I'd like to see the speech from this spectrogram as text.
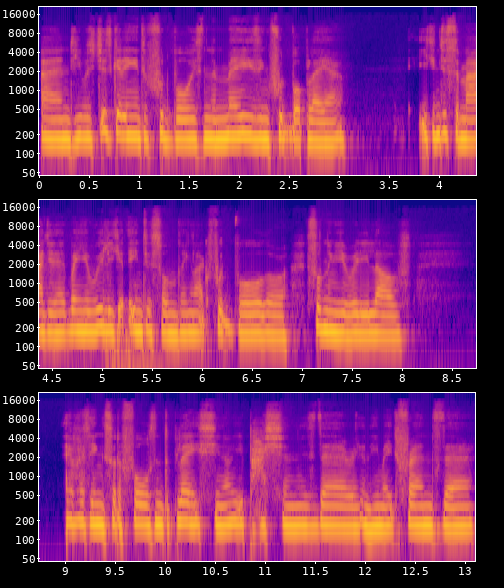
and he was just getting into football. He's an amazing football player. You can just imagine it when you really get into something like football or something you really love everything sort of falls into place. You know, your passion is there, and he made friends there.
